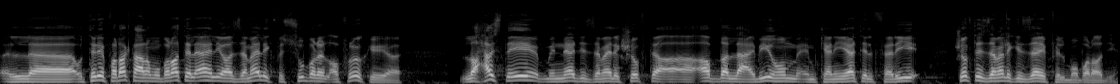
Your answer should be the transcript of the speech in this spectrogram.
قلت لي اتفرجت على مباراة الأهلي والزمالك في السوبر الأفريقي. لاحظت إيه من نادي الزمالك؟ شفت أفضل لاعبيهم إمكانيات الفريق. شفت الزمالك إزاي في المباراة دي؟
